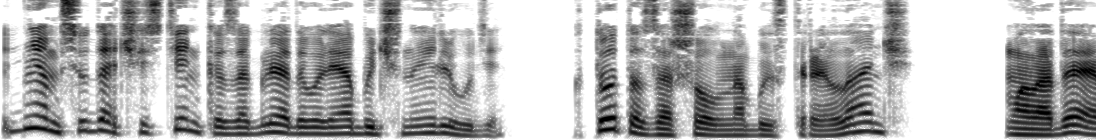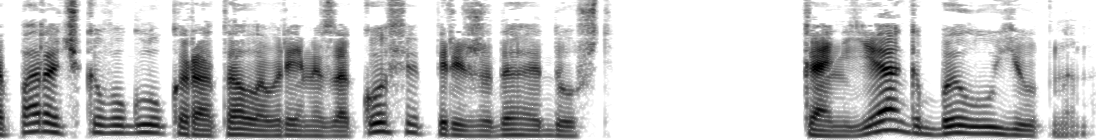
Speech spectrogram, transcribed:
Днем сюда частенько заглядывали обычные люди. Кто-то зашел на быстрый ланч, молодая парочка в углу коротала время за кофе, пережидая дождь. Коньяк был уютным.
